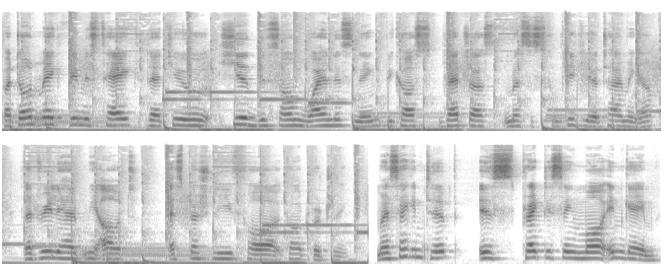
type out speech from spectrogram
But don't make the mistake that you hear the song while listening because that just messes completely your timing up. That really helped me out, especially for God bridging. My second tip is practicing more in game.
